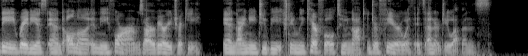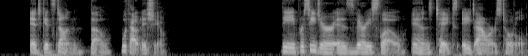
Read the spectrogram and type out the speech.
The radius and ulna in the forearms are very tricky, and I need to be extremely careful to not interfere with its energy weapons. It gets done, though, without issue. The procedure is very slow and takes eight hours total.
